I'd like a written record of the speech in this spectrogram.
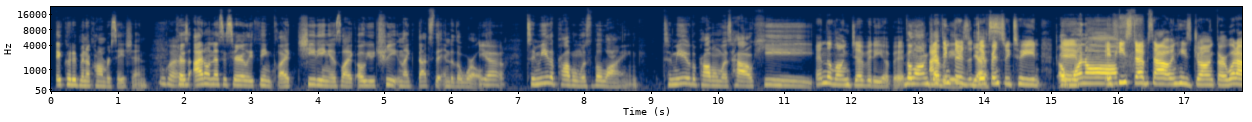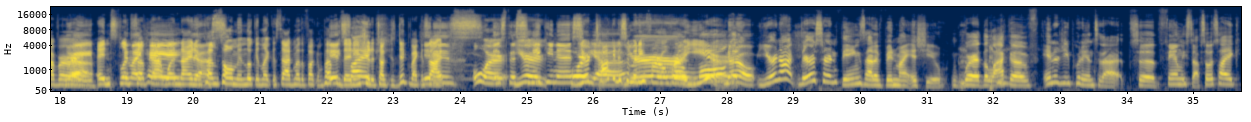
it could have been a conversation. Okay. Because I don't necessarily think like cheating is like, oh, you cheat and like that's the end of the world. Yeah. To me, the problem was the lying. To me, the problem was how he. and the longevity of it. The longevity. I think there's a yes. difference between A if, one-off. if he steps out and he's drunk or whatever Right. and slips like, up that one night yes. and comes home and looking like a sad motherfucking puppy It's that he should have tucked his dick back inside. aside. is- or it's the you're- sneakiness. you're yeah. talking to somebody for over a You're year. No, no, you're not. There are certain things that have been my issue, where the lack of energy put into that to family stuff. So it's like,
